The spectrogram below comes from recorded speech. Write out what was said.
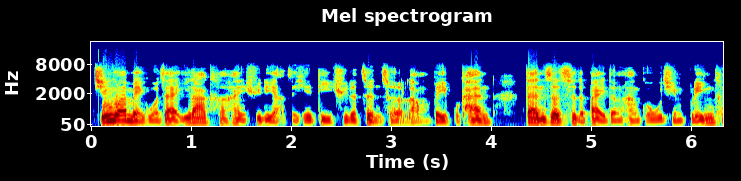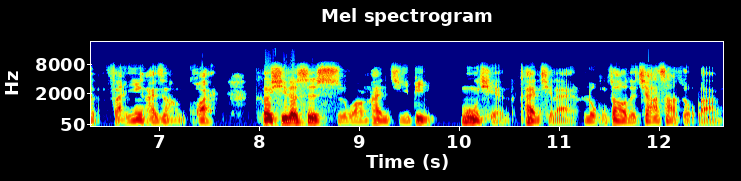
尽管美国在伊拉克和叙利亚这些地区的政策狼狈不堪，但这次的拜登和国务卿布林肯反应还是很快。可惜的是，死亡和疾病目前看起来笼罩着加萨走廊，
